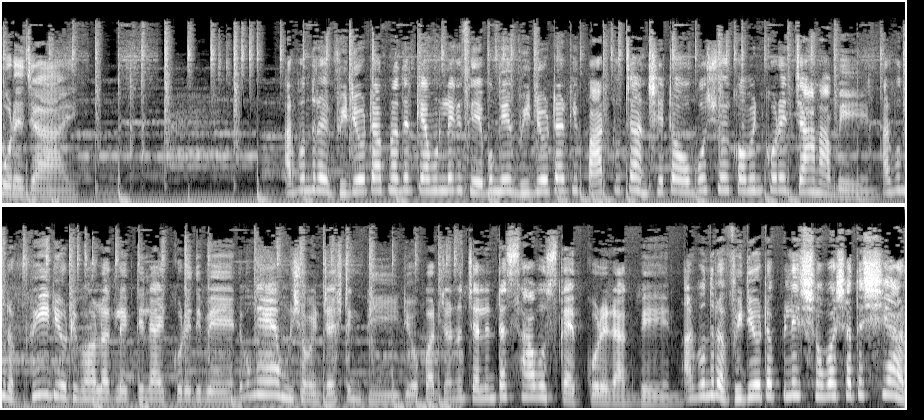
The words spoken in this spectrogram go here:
পড়ে যায়। আর বন্ধুরা, এই ভিডিওটা আপনাদের কেমন লেগেছে এবং এই ভিডিওটার কি পার্ট টু চান, সেটা অবশ্যই কমেন্ট করে জানাবেন। আর বন্ধুরা, ভিডিওটি ভালো লাগলে একটি লাইক করে দিবেন এবং এমন সব ইন্টারেস্টিং ভিডিও পাওয়ার জন্য চ্যানেলটা সাবস্ক্রাইব করে রাখবেন। আর বন্ধুরা, ভিডিওটা প্লিজ সবার সাথে শেয়ার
